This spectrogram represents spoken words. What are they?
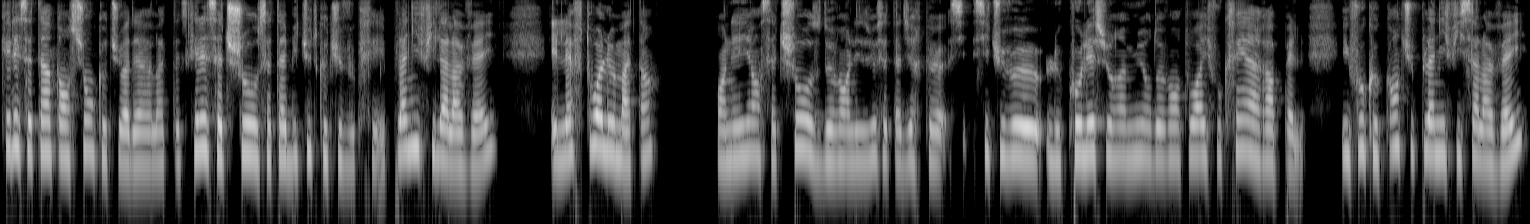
Quelle est cette intention que tu as derrière la tête? Quelle est cette chose, cette habitude que tu veux créer? Planifie-la la veille et lève-toi le matin en ayant cette chose devant les yeux, c'est-à-dire que si, tu veux le coller sur un mur devant toi, il faut créer un rappel. Il faut que quand tu planifies ça la veille,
